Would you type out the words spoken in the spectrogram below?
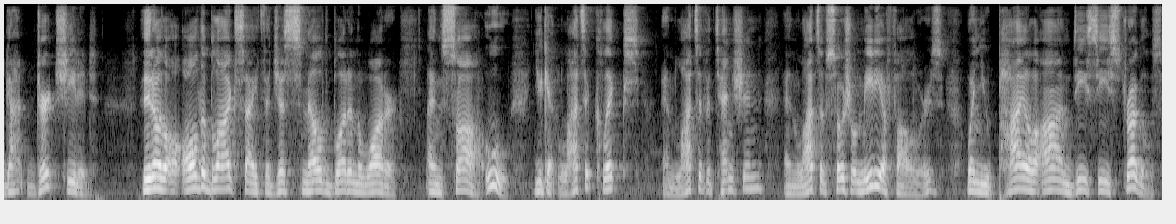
got dirt sheeted. You know, all the blog sites that just smelled blood in the water and saw, ooh, you get lots of clicks and lots of attention and lots of social media followers when you pile on DC struggles.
